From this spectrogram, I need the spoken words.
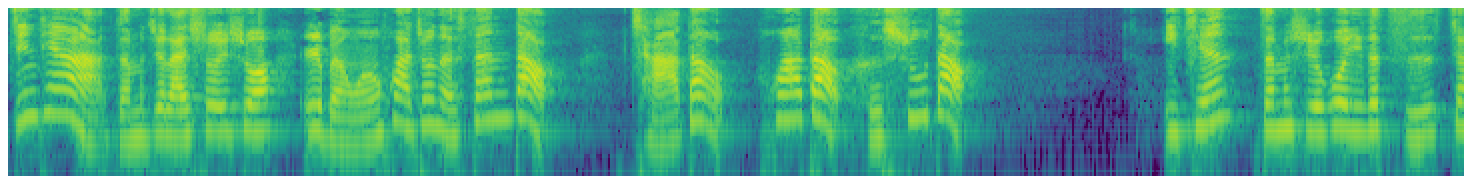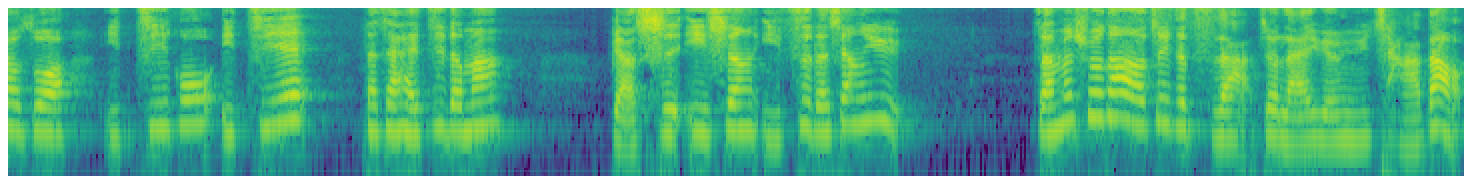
今天啊，咱们就来说一说日本文化中的三道：茶道、花道和书道。以前咱们学过一个词，叫做“一七勾一七”，大家还记得吗？表示一生一次的相遇。咱们说到这个词啊，就来源于茶道。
